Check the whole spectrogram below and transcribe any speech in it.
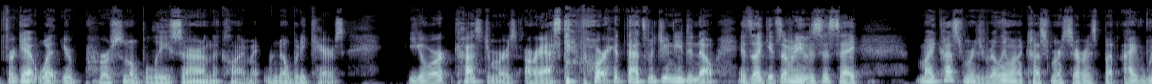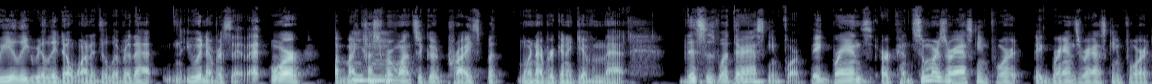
forget what your personal beliefs are on the climate. Nobody cares. Your customers are asking for it. That's what you need to know. It's like if somebody was to say, my customers really want customer service, but I really, really don't want to deliver that. You would never say that. Or uh, my mm-hmm. customer wants a good price, but we're never going to give them that. This is what they're asking for. Big brands or consumers are asking for it. Big brands are asking for it.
